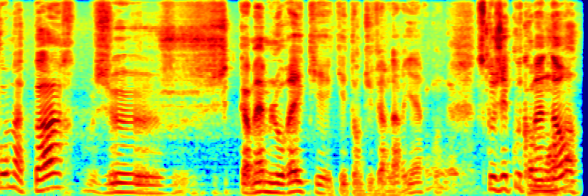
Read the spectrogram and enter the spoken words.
Pour ma part, j'ai quand même l'oreille qui est, qui est tendue vers l'arrière. Ce que j'écoute maintenant,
